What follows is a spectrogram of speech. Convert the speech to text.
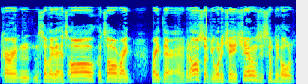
current, and, and stuff like that. It's all it's all right right there. And, and also, if you want to change channels, you simply hold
